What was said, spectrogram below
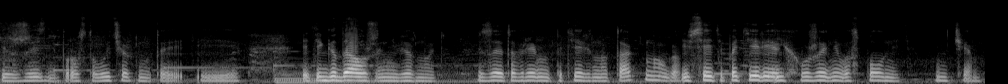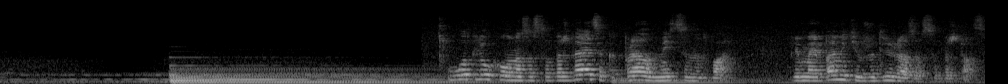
из жизни просто вычеркнутой, и эти года уже не вернуть. И за это время потеряно так много. И все эти потери, их уже не восполнить ничем. Вот Леха у нас освобождается, как правило, месяца на два. При моей памяти уже три раза освобождался.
